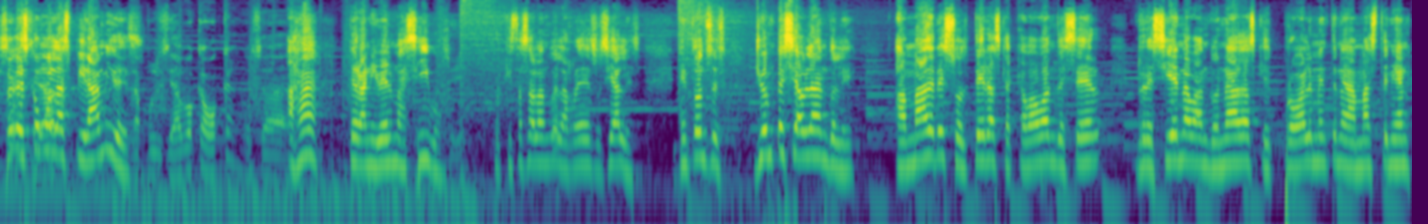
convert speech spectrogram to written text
sí. es como las pirámides. La publicidad boca a boca, o sea... Ajá, pero a nivel masivo. Sí. Porque estás hablando de las redes sociales. Entonces, yo empecé hablándole a madres solteras que acababan de ser recién abandonadas, que probablemente nada más tenían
